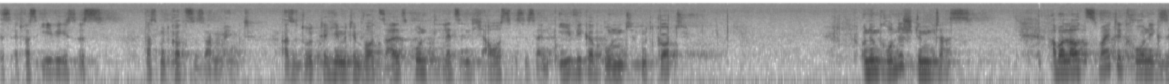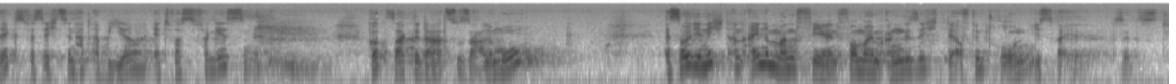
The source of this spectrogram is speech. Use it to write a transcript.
es etwas Ewiges ist, was mit Gott zusammenhängt. Also drückt er hier mit dem Wort Salzbund letztendlich aus, es ist ein ewiger Bund mit Gott. Und im Grunde stimmt das. Aber laut 2. Chronik 6, Vers 16 hat Abia etwas vergessen. Gott sagte da zu Salomo, es soll dir nicht an einem Mann fehlen vor meinem Angesicht, der auf dem Thron Israel sitzt.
